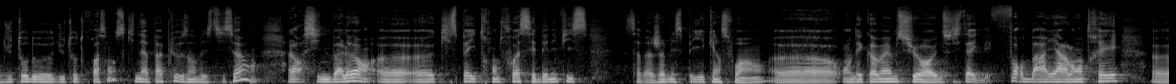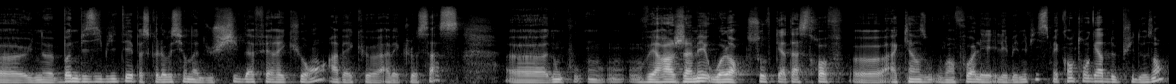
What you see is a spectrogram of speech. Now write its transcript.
du, taux, de, du taux de croissance qui n'a pas plu aux investisseurs. Alors, c'est une valeur qui se paye 30 fois ses bénéfices ça va jamais se payer 15 fois. Hein. Euh, on est quand même sur une société avec des fortes barrières à l'entrée, euh, une bonne visibilité, parce que là aussi on a du chiffre d'affaires récurrent avec, euh, avec le SaaS. Euh, donc on, ne verra jamais, ou alors sauf catastrophe, euh, à 15 ou 20 fois les, bénéfices. Mais quand on regarde depuis deux ans,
